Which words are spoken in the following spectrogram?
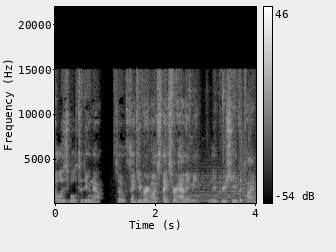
eligible to do now. So thank you very much. Thanks for having me. Really appreciate the time.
